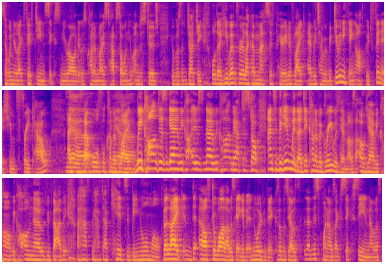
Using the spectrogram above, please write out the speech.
So when you're like 15, 16 year old, it was kind of nice to have someone who understood, who wasn't judging. Although he went through like a massive period of like every time we would do anything after we'd finish, he would freak out. And it was that awful kind of Yeah. like, we can't do this again. We can't, it was, no, we can't, we have to stop. And to begin with, I did kind of agree with him. I was like, oh yeah, we can't, we can't, oh no, it'd be bad. I have, we have to have kids and be normal. But like th- after a while, I was getting a bit annoyed with it because obviously I was, at this point, I was like 16 and I was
